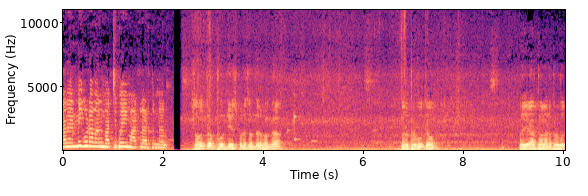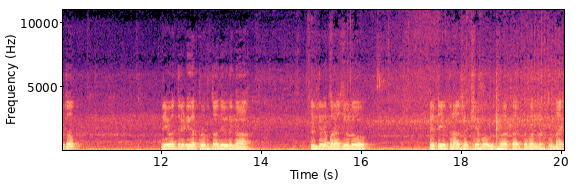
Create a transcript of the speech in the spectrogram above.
అవన్నీ కూడా వాళ్ళు మర్చిపోయి మాట్లాడుతున్నారు. సంవత్సరం పూర్తి చేసుకున్న సందర్భంగా మన ప్రభుత్వం ప్రజాపాలన ప్రభుత్వం రేవంత్ రెడ్డి గారి ప్రభుత్వం అదేవిధంగా ఇందిరమ్మ రాజ్యంలో పెద్ద ఎత్తున సంక్షేమ అభివృద్ధి కార్యక్రమాలు నడుస్తున్నాయి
